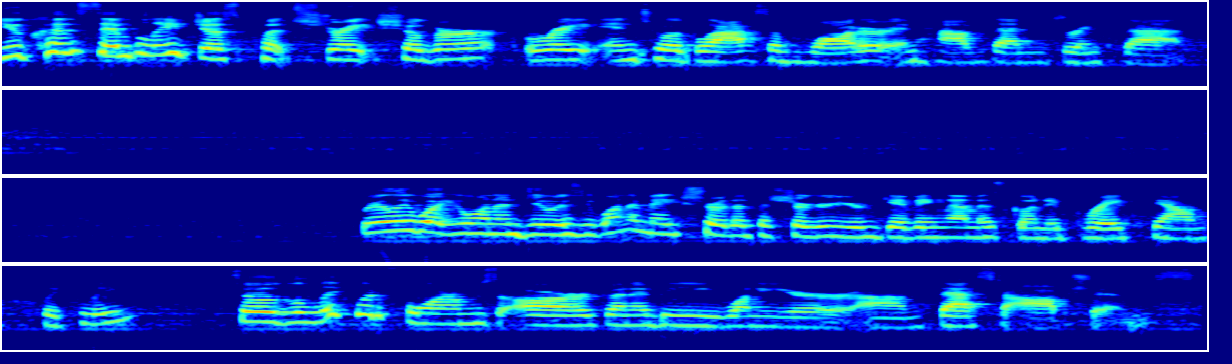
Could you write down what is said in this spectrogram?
You could simply just put straight sugar right into a glass of water and have them drink that. really what you want to do is you want to make sure that the sugar you're giving them is going to break down quickly. So the liquid forms are going to be one of your um, best options.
